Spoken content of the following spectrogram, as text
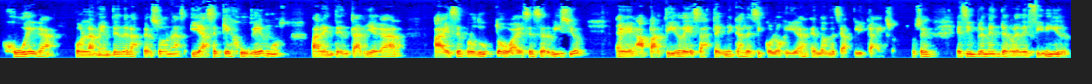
juega con la mente de las personas y hace que juguemos para intentar llegar a ese producto o a ese servicio eh, a partir de esas técnicas de psicología en donde se aplica eso. Entonces, es simplemente redefinir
